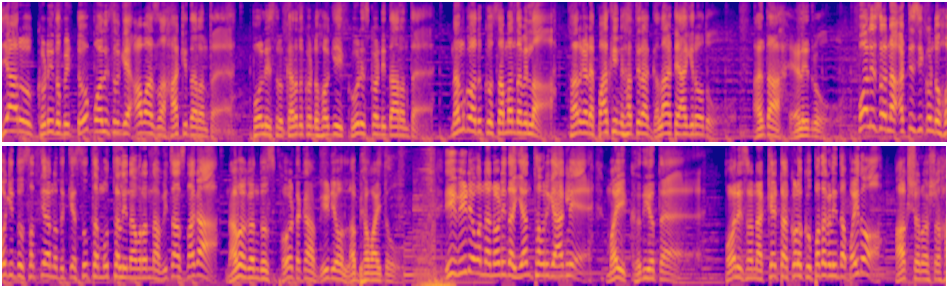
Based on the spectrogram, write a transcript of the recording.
ಯಾರು ಕುಡಿದು ಬಿಟ್ಟು ಪೊಲೀಸರಿಗೆ ಆವಾಜ್ ಹಾಕಿದ್ದಾರಂತೆ? ಪೊಲೀಸರು ಕರೆದುಕೊಂಡು ಹೋಗಿ ಕೂಡಿಸ್ಕೊಂಡಿದ್ದಾರಂತೆ. ನಮಗೂ ಅದಕ್ಕೂ ಸಂಬಂಧವಿಲ್ಲ. ಹೊರಗಡೆ ಪಾರ್ಕಿಂಗ್ ಹತ್ತಿರ ಗಲಾಟೆ ಆಗಿರೋದು. ಅಂತ ಹೇಳಿದ್ರು. ಪೊಲೀಸರನ್ನ ಅಟ್ಟಿಸಿಕೊಂಡು ಹೋಗಿದ್ದು ಸತ್ಯ ಅನ್ನೋದಕ್ಕೆ ಸುತ್ತಮುತ್ತಲಿನವರನ್ನ ವಿಚಾರಿಸಿದಾಗ ನಮಗೊಂದು ಸ್ಫೋಟಕ ವಿಡಿಯೋ ಲಭ್ಯವಾಯಿತು. ಈ ವಿಡಿಯೋವನ್ನ ನೋಡಿದ ಎಂಥವರಿಗೆ ಆಗ್ಲಿ, ಮೈ ಕದಿಯುತ್ತೆ. ಪೊಲೀಸರನ್ನ ಕೆಟ್ಟ ಕೊಳಕು ಪದಗಳಿಂದ ಬೈದು ಅಕ್ಷರಶಃ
